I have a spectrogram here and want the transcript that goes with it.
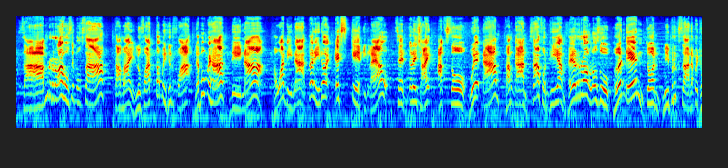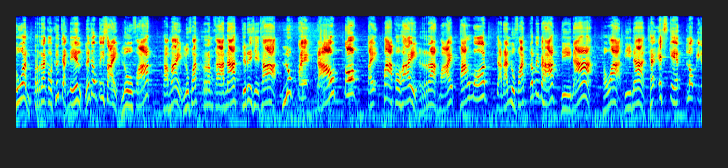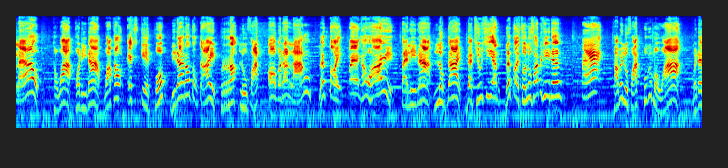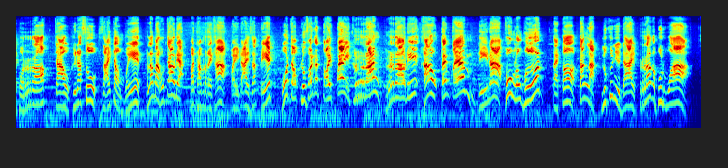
360องศาทำให้ลูฟัสต้องบินขึ้นฟ้า และพุ่งไปหาดีนาเพราะว่าดีนะก็หนีด้วย X Gate อีกแล้ว เสร็จก็ได้ใช้อักโซ เวทน้ำทำการสร้างฝนเทียมให้ร่องลงสู่พื้นดิน จนมีพฤกษาดับไปทวน ปรากฏขึ้นจากดินและโจมตีใส่ลูฟัส ทำให้ลูฟัสรำคาญนะจึงได้เชท่าลูกเตะดาวตกเตะป้าเขาให้ รากไม้พังหมด จากนั้นลูฟัสก็ไม่ไปหาดีนาทว่าดีนาใช้เอ็กซ์เกตหลบอีกแล้วทว่าพอดีนาวาร์ปเข้าเอ็กซ์เกตปุ๊บดีนาต้องตกใจเพราะลูฟัสออกมาด้านหลัง และต่อยเป้งเขาให้ แต่ลีน่าหลบได้แบบชิวเฉียดและต่อยสวนลูฟัสไปทีหนึ่งแปะทำให้ลูฟัสพูดขึ้นมาว่า ไม่ได้ผลหรอกเจ้าคือนักสู้สายจอมเวท พลังมาของเจ้าเนี่ย มันทำอะไรข้าไปได้สักนิดพูดจบลูฟัสก็ต่อยเป้งอีกครั้งคราวนี้เข้าเต็มเต็มๆดีหน้าพุ่งลงพื้น แต่ก็ตั้งหลักลุกขึ้นอยืนได้เพราะกับพูดว่า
